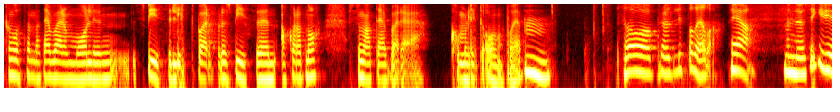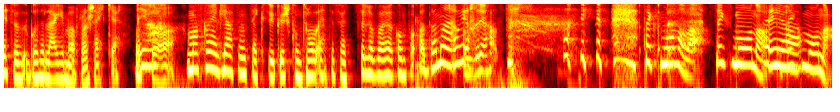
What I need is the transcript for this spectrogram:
kan godt hende at jeg bare må liksom spise litt bare for å spise akkurat nå. Sånn at jeg bare kommer litt ovenpå igjen. Mm. Så prøvd litt på det, da. Ja. Men det er jo sikkert greit å gå til legen bare for å sjekke. Ja, man skal egentlig ha sånn seksukerskontroll etter fødsel og bare komme på at den har jeg aldri hatt. Seks måneder. Seks måneder. Ja. Seks måneder.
